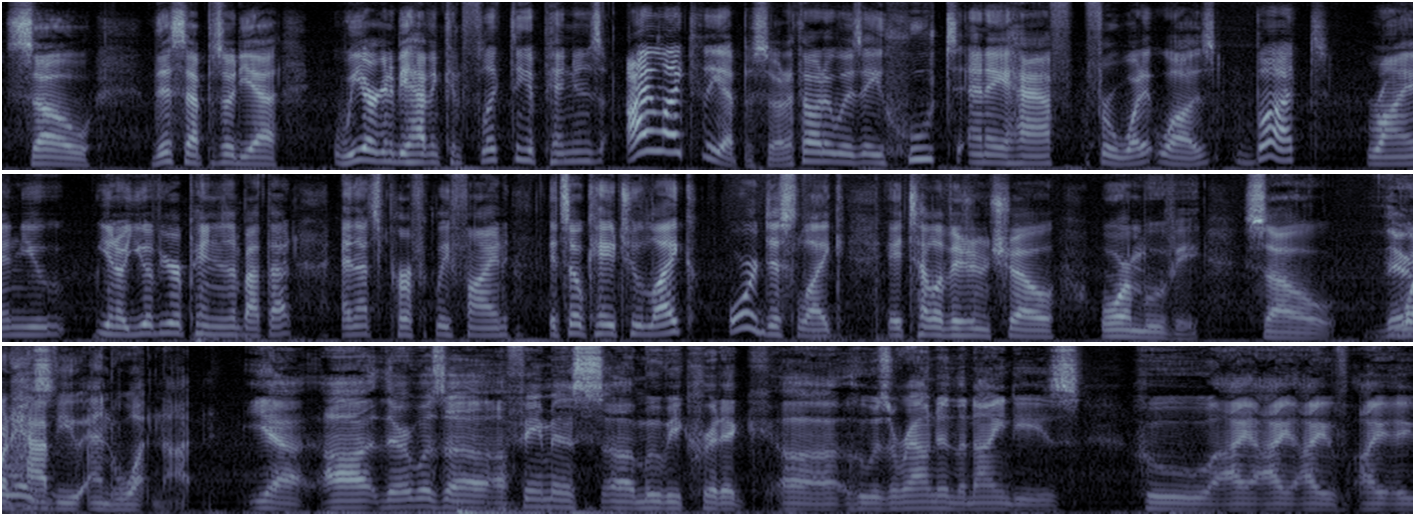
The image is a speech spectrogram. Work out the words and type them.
so this episode, yeah, we are going to be having conflicting opinions. I liked the episode. I thought it was a hoot and a half for what it was. But Ryan, you you know you have your opinions about that, and that's perfectly fine. It's okay to like or dislike a television show or movie. So There what was- have you and whatnot. Yeah, uh, there was a, a famous uh, movie critic uh, who was around in the '90s who I I, I, I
